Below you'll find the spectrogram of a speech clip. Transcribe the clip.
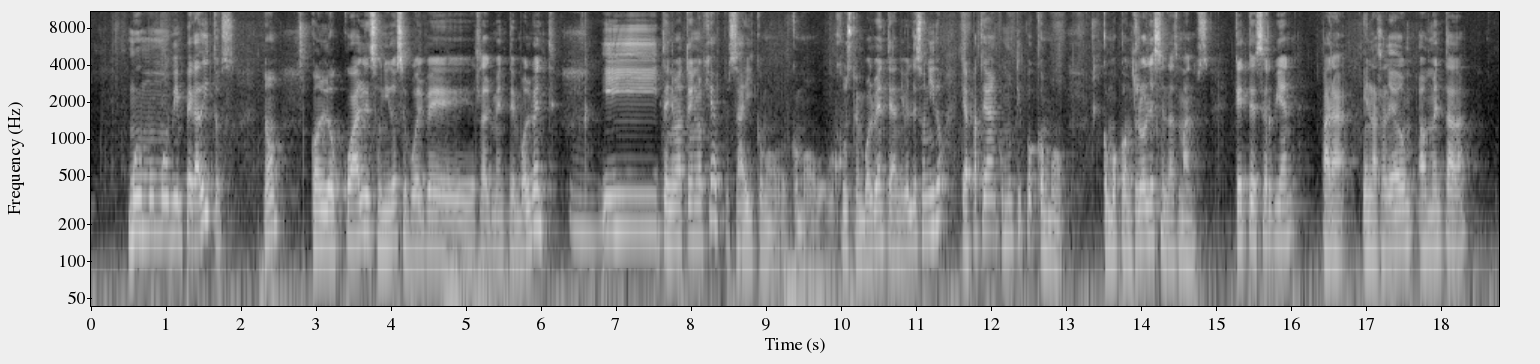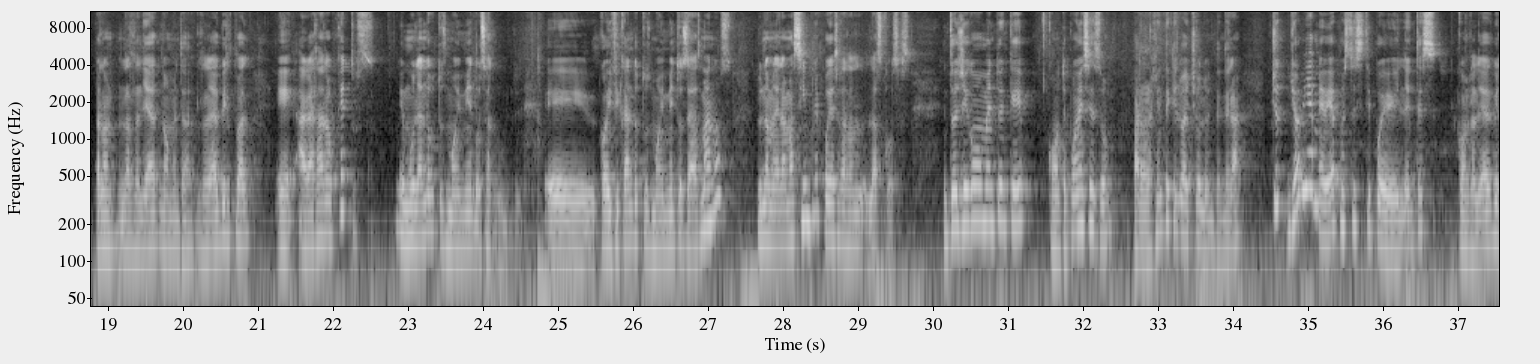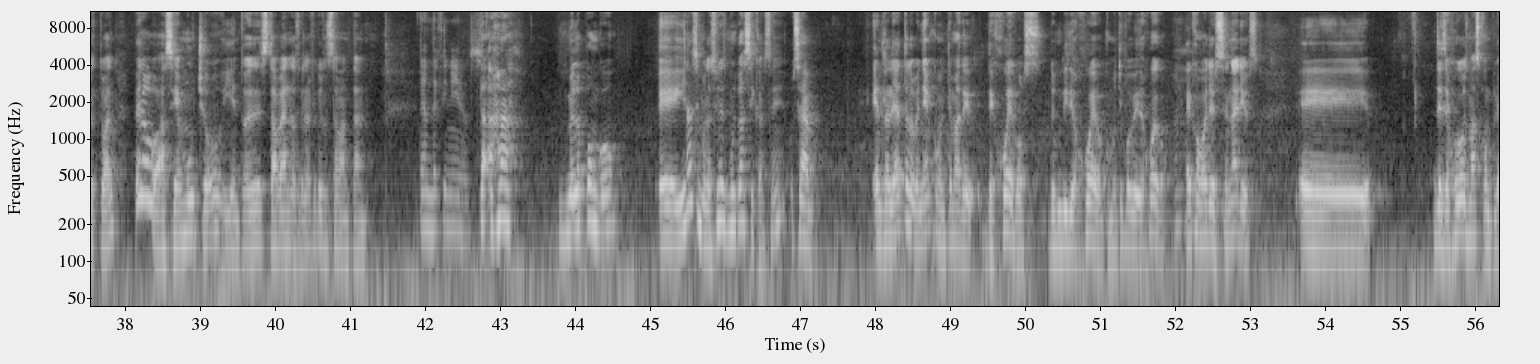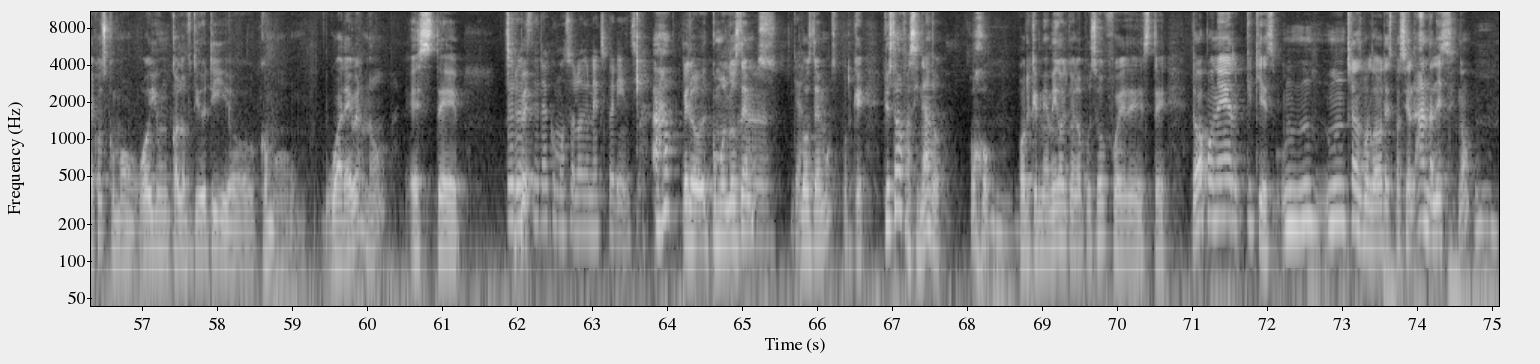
muy, muy, muy bien pegaditos, ¿no? Con lo cual el sonido se vuelve realmente envolvente. Mm. Y tenía una tecnología, pues ahí como, como justo envolvente a nivel de sonido. Y aparte eran como un tipo como, como controles en las manos. Que te servían para en la realidad aumentada, perdón, la realidad no aumentada, la realidad virtual, eh, agarrar objetos. Mm. Emulando tus movimientos, o sea, eh, codificando tus movimientos de las manos. De una manera más simple podías agarrar las cosas. Entonces llega un momento en que cuando te pones eso, para la gente que lo ha hecho lo entenderá. Yo, yo había, me había puesto ese tipo de lentes con realidad virtual, pero hacía mucho y entonces estaban, los gráficos no estaban tan... Tan definidos. ajá, me lo pongo eh, y eran simulaciones muy básicas, ¿eh? O sea, en realidad te lo venían como un tema de, de juegos, de un videojuego, como tipo de videojuego. Hay como varios escenarios. Eh, desde juegos más complejos como hoy un Call of Duty o como whatever, ¿no? Este... Pero este era como solo de una experiencia. Ajá, pero como los ah, demos, los demos, porque yo estaba fascinado, ojo, mm. porque mi amigo el que lo puso fue de este, te voy a poner, ¿qué quieres? Un, transbordador espacial, ándale ¿no? Mm.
